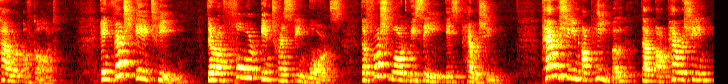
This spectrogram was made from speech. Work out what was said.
power of God. In verse 18, there are four interesting words. The first word we see is perishing. Perishing are people that are perishing.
